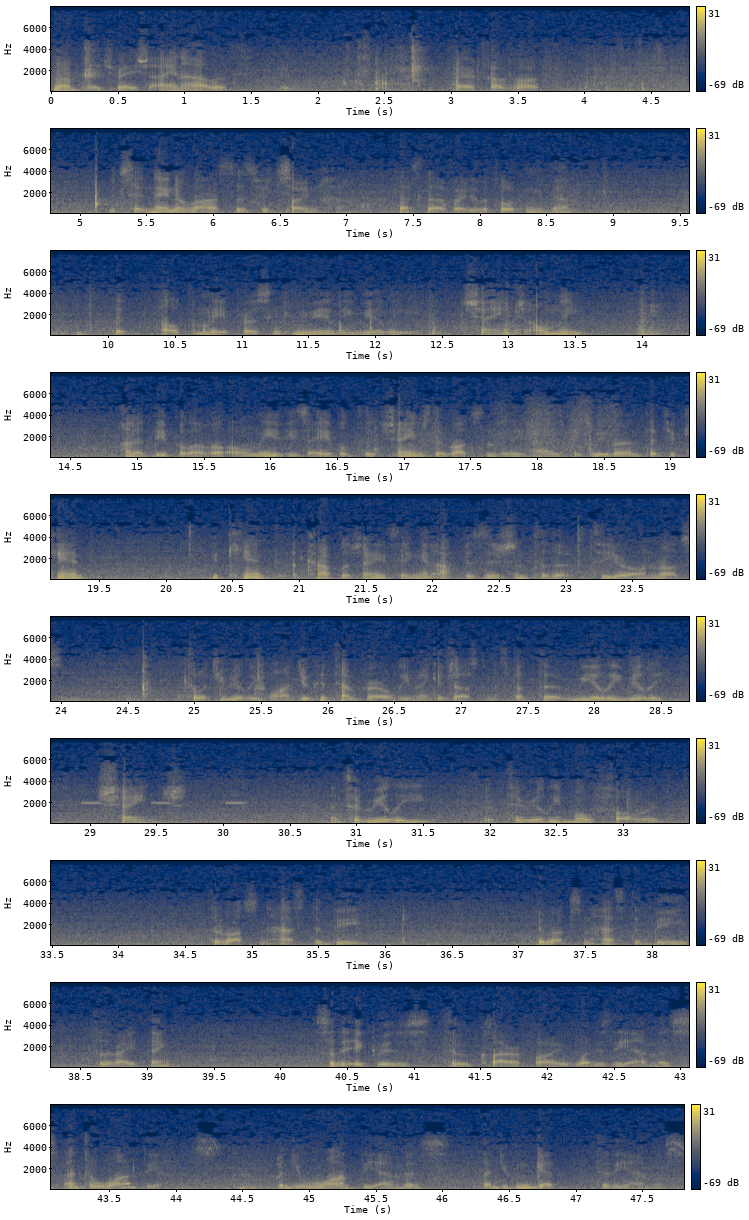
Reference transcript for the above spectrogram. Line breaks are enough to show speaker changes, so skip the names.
We're on page Ayin Aleph. Perchavav. Lasas. That's the Avodah we're talking about. That ultimately a person can really, really change only on a deeper level, only if he's able to change the rotzen that he has. Because we learned that you can't you can't accomplish anything in opposition to the to your own rotzen, to what you really want. You could temporarily make adjustments, but to really, really change and to really to really move forward, the rotzen has to be the rotzen has to be for the right thing. So the ikra is to clarify what is the emes and to want the emes. When you want the emes, then you can get to the emes.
